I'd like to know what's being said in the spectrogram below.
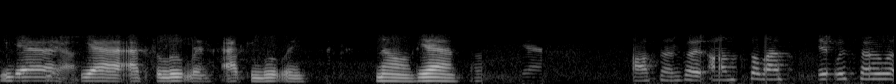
Yeah, Yeah. yeah, absolutely, absolutely. No, yeah. Yeah. Awesome. But um, Celeste, it was so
